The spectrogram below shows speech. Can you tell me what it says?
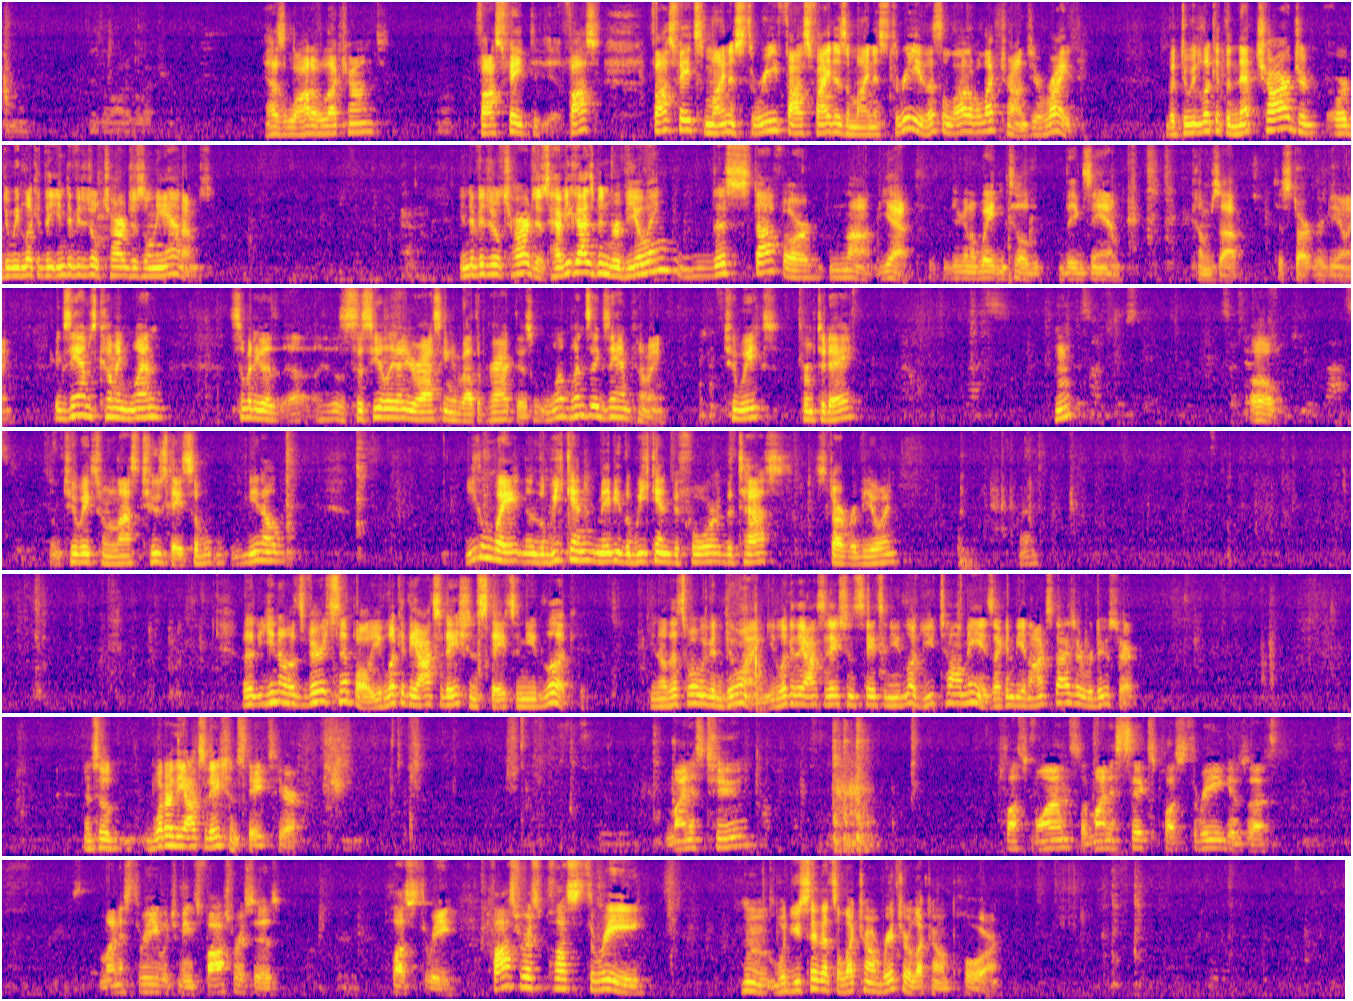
There's a lot of electrons. It has a lot of electrons. Phosphate, phos, phosphate's minus three. Phosphite is a minus three. That's a lot of electrons. You're right. But do we look at the net charge or, or do we look at the individual charges on the atoms? Individual charges. Have you guys been reviewing this stuff or not yet? You're going to wait until the exam comes up to start reviewing. Exam's coming when? Somebody was, uh, Cecilia, you're asking about the practice. When, when's the exam coming? Two weeks from today? Hmm? Oh. Two weeks from last Tuesday. So, you know, you can wait the weekend, maybe the weekend before the test, start reviewing. Uh, you know, it's very simple. You look at the oxidation states and you look. You know, that's what we've been doing. You look at the oxidation states and you look. You tell me, is that going to be an oxidizer or reducer? And so, what are the oxidation states here? Minus 2 plus 1, so minus 6 plus 3 gives us minus 3, which means phosphorus is plus 3. Phosphorus plus 3, hmm, would you say that's electron rich or electron poor?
